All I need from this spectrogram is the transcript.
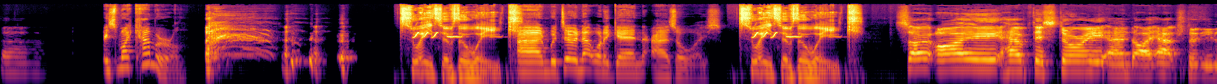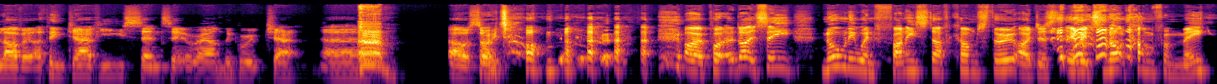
Uh, Is my camera on? Tweet of the week. And we're doing that one again as always. Tweet of the week. So I have this story, and I absolutely love it. I think Jav, you sent it around the group chat. Uh, oh, sorry, Tom. I apologize. See, normally when funny stuff comes through, I just if it's not come from me,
